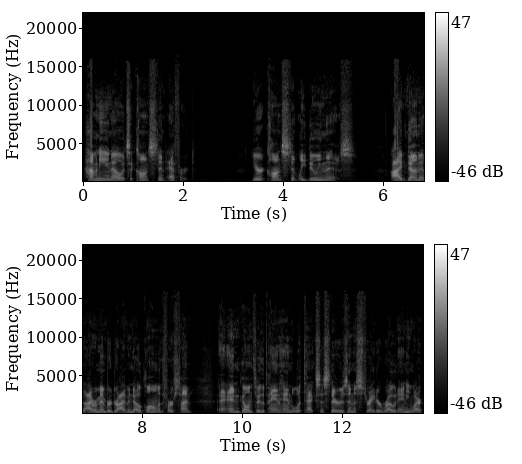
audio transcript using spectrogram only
How many of you know it's a constant effort? You're constantly doing this. I've done it. I remember driving to Oklahoma the first time and going through the panhandle of Texas. There isn't a straighter road anywhere.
